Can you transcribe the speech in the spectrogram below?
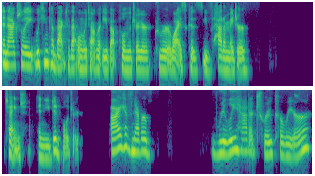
And actually, we can come back to that when we talk about you about pulling the trigger career wise, because you've had a major change and you did pull the trigger. I have never really had a true career.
